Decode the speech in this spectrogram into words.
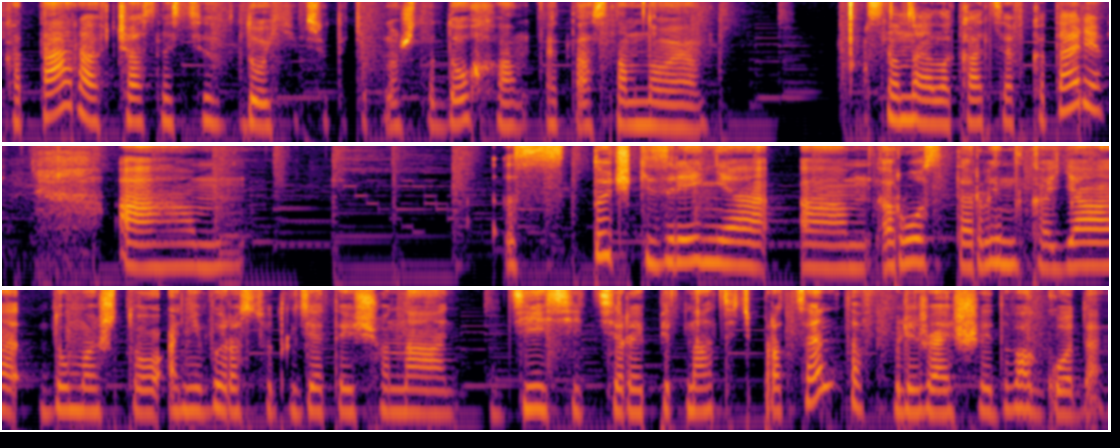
Катара, в частности в Дохе все-таки, потому что Доха это основное, основная локация в Катаре. А, с точки зрения э, роста рынка, я думаю, что они вырастут где-то еще на 10-15% в ближайшие два года.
